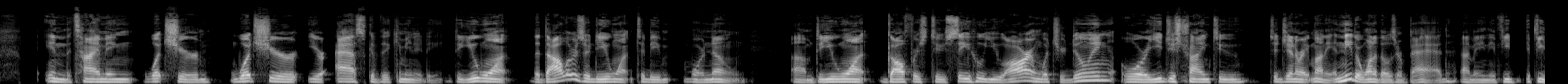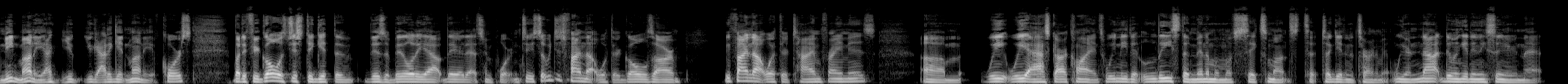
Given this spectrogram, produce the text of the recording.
in the timing? What's your, what's your, your ask of the community? Do you want the dollars or do you want to be more known? Um, do you want golfers to see who you are and what you're doing, or are you just trying to to generate money. And neither one of those are bad. I mean, if you, if you need money, I, you, you got to get money, of course. But if your goal is just to get the visibility out there, that's important too. So we just find out what their goals are. We find out what their time frame is. Um, we, we ask our clients, we need at least a minimum of six months to, to get in a tournament. We are not doing it any sooner than that.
